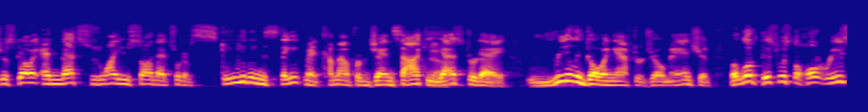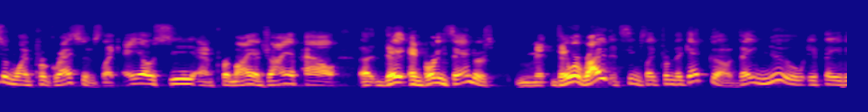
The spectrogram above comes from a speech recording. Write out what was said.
just going. And that's why you saw that sort of scathing statement come out from Jen Psaki yeah. yesterday, really going after Joe Manchin. But look, this was the whole reason why progressives like AOC and Pramila Jayapal Uh, they and Bernie Sanders, they were right. It seems like from the get go, they knew if they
